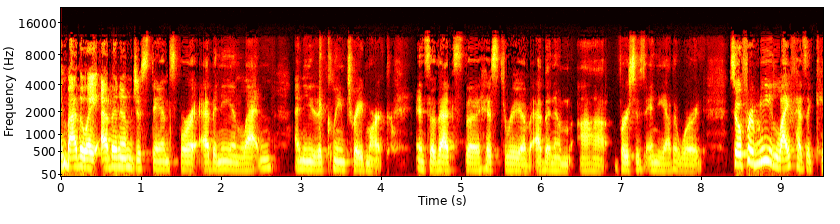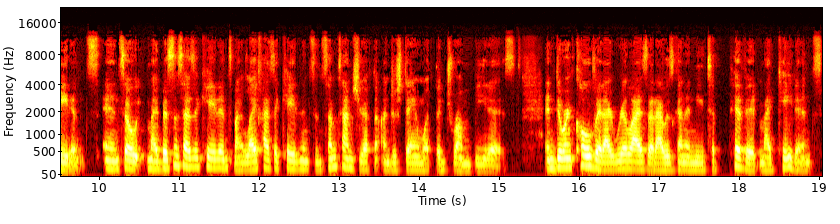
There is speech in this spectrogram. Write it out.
And by the way, Ebonym just stands for ebony in Latin. I needed a clean trademark. And so that's the history of Ebonym uh, versus any other word. So for me, life has a cadence. And so my business has a cadence, my life has a cadence. And sometimes you have to understand what the drum beat is. And during COVID, I realized that I was going to need to pivot my cadence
